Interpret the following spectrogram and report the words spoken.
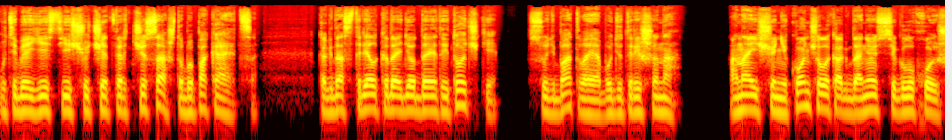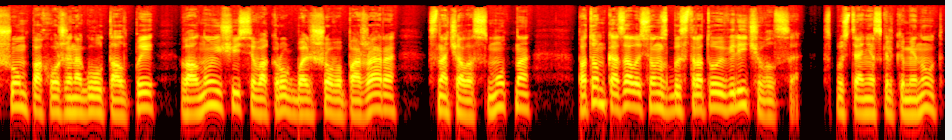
у тебя есть еще четверть часа, чтобы покаяться. Когда стрелка дойдет до этой точки, судьба твоя будет решена». Она еще не кончила, как донесся глухой шум, похожий на гул толпы, волнующийся вокруг большого пожара, сначала смутно, потом, казалось, он с быстротой увеличивался. Спустя несколько минут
